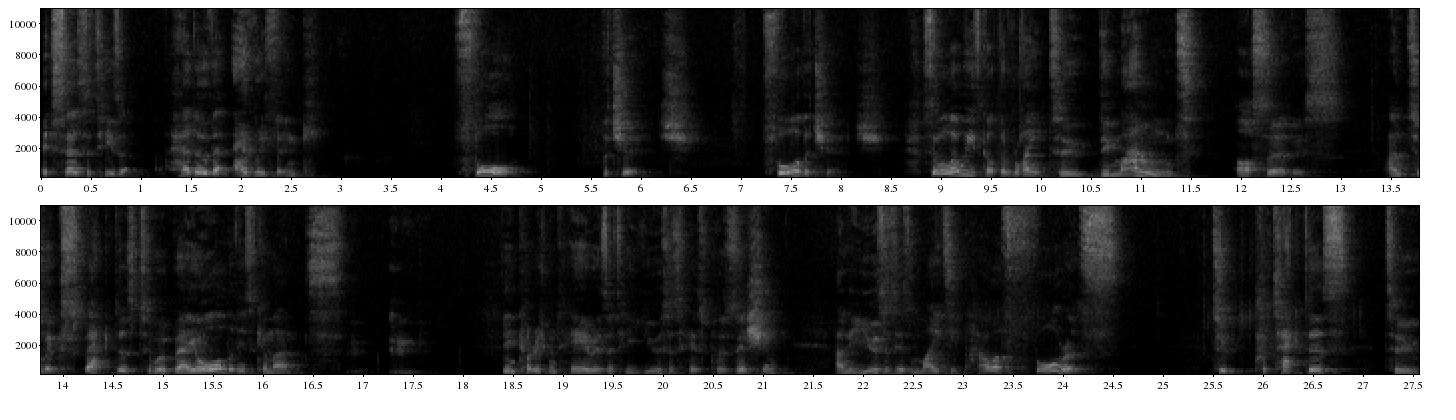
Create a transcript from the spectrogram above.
it says that he's head over everything for the church. For the church. So, although he's got the right to demand our service and to expect us to obey all of his commands. The encouragement here is that he uses his position and he uses his mighty power for us to protect us, to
